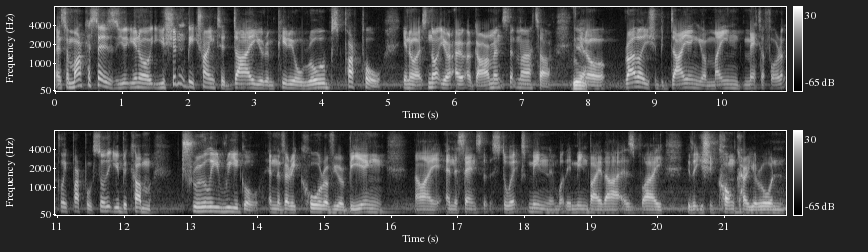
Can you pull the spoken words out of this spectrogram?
And so Marcus says, you, you know, you shouldn't be trying to dye your imperial robes purple. You know, it's not your outer garments that matter. Yeah. You know, rather you should be dyeing your mind metaphorically purple so that you become truly regal in the very core of your being. Uh, in the sense that the Stoics mean, and what they mean by that is by that you should conquer your own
